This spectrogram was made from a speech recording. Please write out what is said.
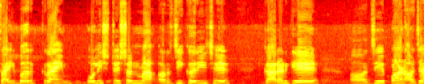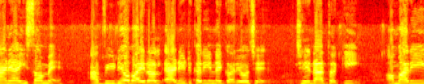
સાયબર ક્રાઇમ પોલીસ સ્ટેશનમાં અરજી કરી છે. કારણ કે જે પણ અજાણ્યા ઈસમે આ વીડિયો વાયરલ એડિટ કરીને કર્યો છે, જેના થકી અમારી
